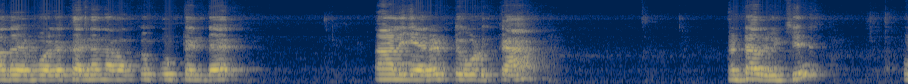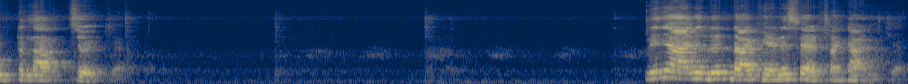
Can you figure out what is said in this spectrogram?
അതേപോലെ തന്നെ നമുക്ക് പുട്ടിന്റെ നാളികേരം ഇട്ട് കൊടുക്കാം. എന്നിട്ട് അതിലേക്ക് പുട്ട് നിറച്ച് വെക്കാം. ഇനി ഞാനിത് ഉണ്ടാക്കിയതിന് ശേഷം കാണിക്കാം.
